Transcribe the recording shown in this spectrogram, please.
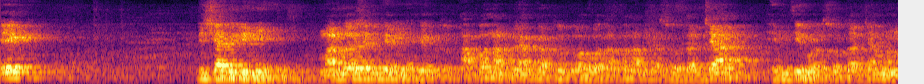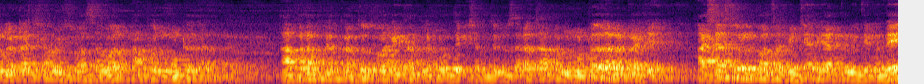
एक दिशा दिलेली मार्गदर्शन केलेलं आहे की तू- आपण आपल्या कर्तृत्वावर आपण आपल्या स्वतःच्या हिमतीवर स्वतःच्या मनगटाच्या विश्वासावर आपण आपण आपल्या कर्तृत्वानेच आपल्या बौद्धिक क्षमतेनुसारच आपण मोठं झालं पाहिजे अशा स्वरूपाचा विचार या कवितेमध्ये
